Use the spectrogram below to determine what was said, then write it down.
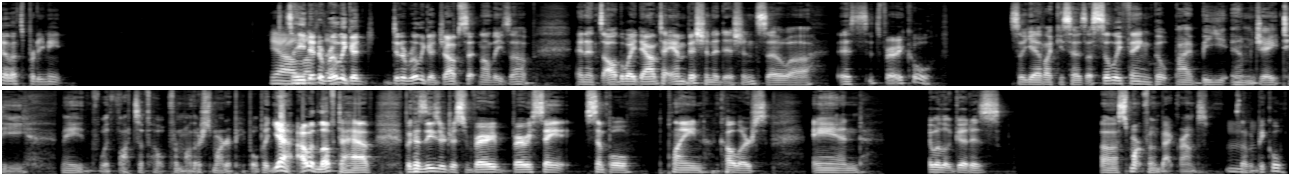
Yeah, that's pretty neat. Yeah. so I he did a that. really good did a really good job setting all these up, and it's all the way down to Ambition Edition. So uh, it's it's very cool. So yeah, like he says, a silly thing built by BMJT, made with lots of help from other smarter people. But yeah, I would love to have because these are just very very sa- simple, plain colors, and it would look good as uh, smartphone backgrounds. So that would be cool.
